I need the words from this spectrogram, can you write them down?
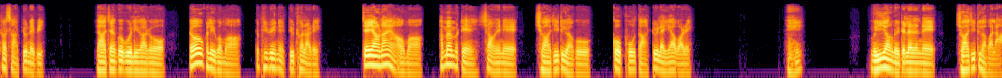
ထွက်စာပြုတ်နေပြီ။လာချန်ကိုကိုလေးကတော့တောအုပ်ကလေးပေါ်မှာတဖြည်းဖြည်းနဲ့ပြူထွက်လာတယ်။ကျဲရောင်လိုက်ရအောင်မှာအမှတ်မတင်ရှောင်းရင်းနဲ့ရွာကြီးတရွာကို ကိုဖိုးတာတွေ့လိုက်ရပါတယ်။ဟေးမီးရောင်တွေတလဲလဲနဲ့ရွာကြီးတရွာပါလား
